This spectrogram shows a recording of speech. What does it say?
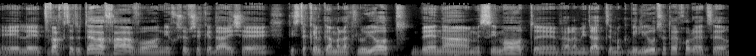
אה, לטווח קצת יותר רחב או אני חושב שכדאי שתסתכל גם על התלויות בין המשימות אה, ועל המידת מקביליות שאתה יכול לייצר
